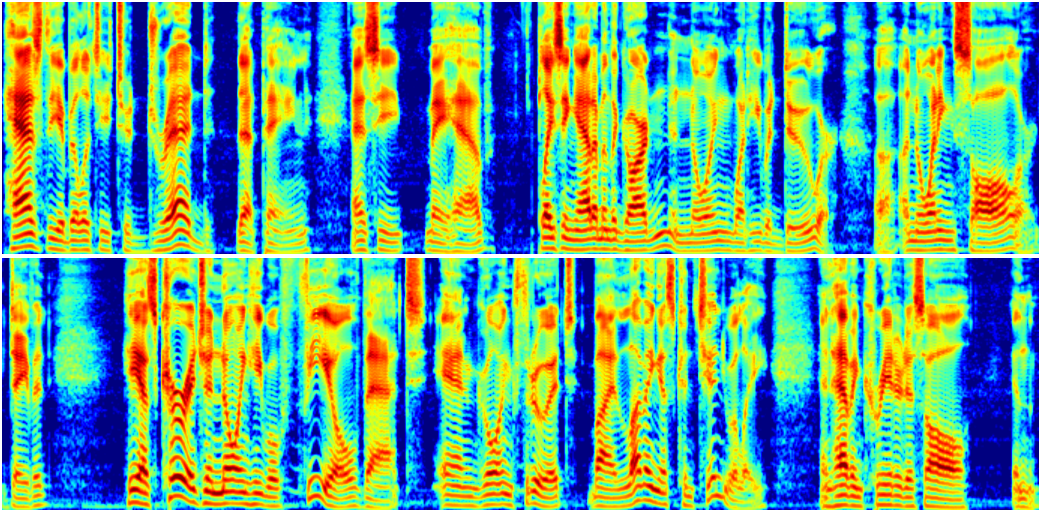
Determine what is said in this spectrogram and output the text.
has the ability to dread that pain, as he may have, placing Adam in the garden and knowing what he would do, or uh, anointing Saul or David. He has courage in knowing he will feel that and going through it by loving us continually and having created us all in,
